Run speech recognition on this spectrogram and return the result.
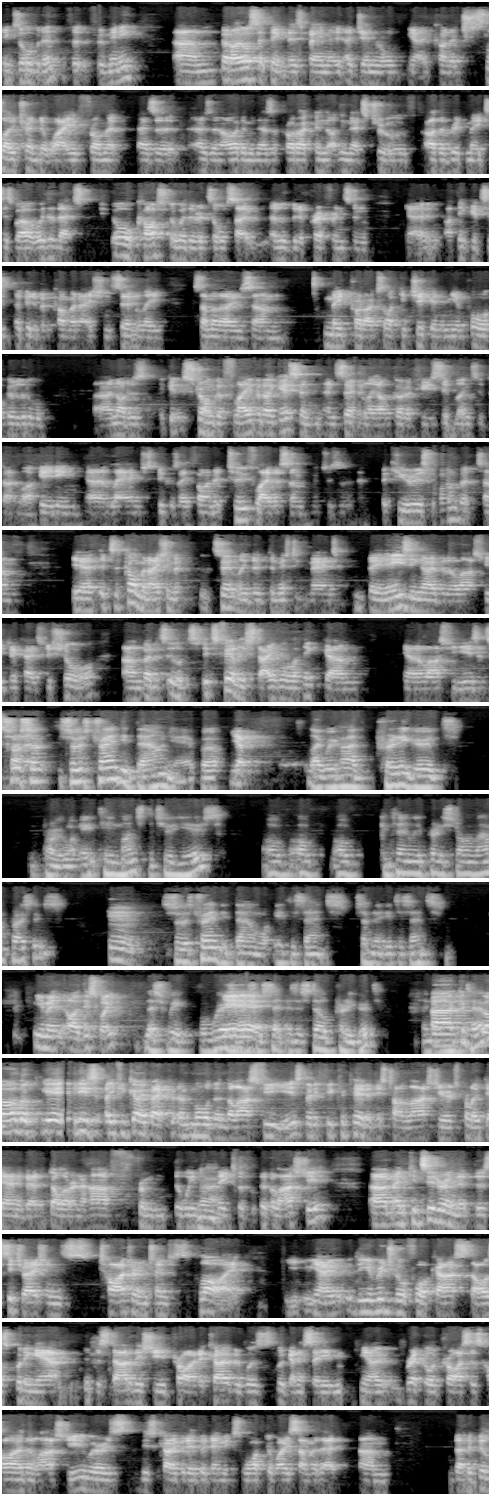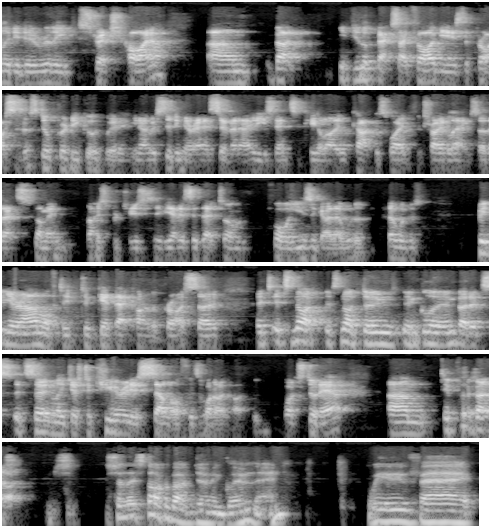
exorbitant for, for many. Um, but I also think there's been a, a, general, you know, kind of slow trend away from it as a as an item and as a product, and I think that's true of other red meats as well. Whether that's all cost or whether it's also a little bit of preference, and you know, I think it's a, bit of a combination. Certainly, some of those um, meat products like your chicken and your pork are a little uh, not as stronger flavoured, I guess, and, and, certainly I've got a few siblings that don't like eating uh, lamb just because they find it too flavoursome, which is a, a curious one, but. Um, yeah, it's a combination, but certainly the domestic demand's been easing over the last few decades for sure. Um, but it's, it's, it's fairly stable. I think um, you know the last few years it's so so so it's trended down, yeah. But yep, like we've had pretty good, probably what eighteen months to two years of of, of continually pretty strong lamb prices. Mm. So it's trended down what eighty cents, 70, 80 cents. You mean oh this week? This week. Well, where's yeah. it actually sitting? Is it still pretty good? Uh, oh, look, yeah, it is. If you go back uh, more than the last few years, but if you compare to this time last year, it's probably down about a dollar and a half from the winter right. peaks of, of last year. Um, and considering that the situation's tighter in terms of supply, you, you, know, the original forecast I was putting out at the start of this year prior to COVID was we're going to see, you know, record prices higher than last year, whereas this COVID epidemic's wiped away some of that um, that ability to really stretch higher. Um, but if you look back, say five years, the prices are still pretty good. We're you know we're sitting around seven eighty cents a kilo carcass weight for trade lamb. So that's I mean most producers, if you had said that to them four years ago, they would have they would have bitten your arm off to, to get that kind of a price. So it's it's not it's not doom and gloom, but it's it's certainly just a curious sell off is what I what stood out. Um, if, but, so let's talk about doom and gloom then. We've uh,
